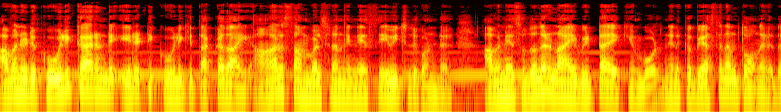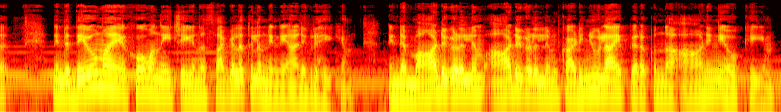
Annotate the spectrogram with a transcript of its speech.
അവനൊരു കൂലിക്കാരന്റെ ഇരട്ടി കൂലിക്ക് തക്കതായി ആറ് സംവത്സരം നിന്നെ സേവിച്ചതുകൊണ്ട് അവനെ സ്വതന്ത്രനായി വിട്ടയക്കുമ്പോൾ നിനക്ക് വ്യസനം തോന്നരുത്. നിന്റെ ദൈവമായ യഹോവ നീ ചെയ്യുന്ന സകലത്തിലും നിന്നെ അനുഗ്രഹിക്കും. നിന്റെ മാടുകളിലും ആടുകളിലും കടിഞ്ഞൂലായി പിറക്കുന്ന ആണിനെ ഒക്കെയും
